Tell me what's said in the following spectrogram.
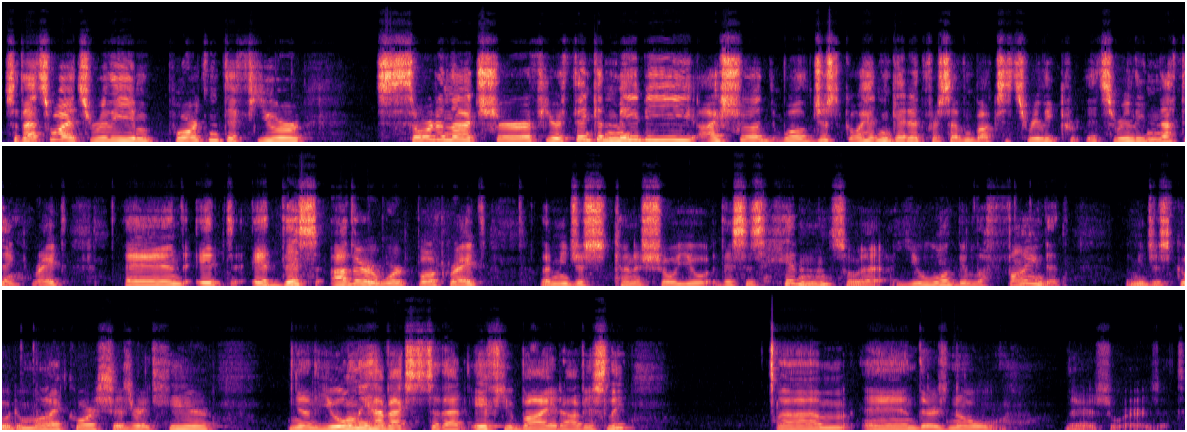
So that's why it's really important if you're sort of not sure if you're thinking maybe I should. Well just go ahead and get it for seven bucks. It's really it's really nothing right? And it, it this other workbook right? Let me just kind of show you. This is hidden so that you won't be able to find it. Let me just go to my courses right here. You know you only have access to that if you buy it obviously. Um and there's no there's where is it?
